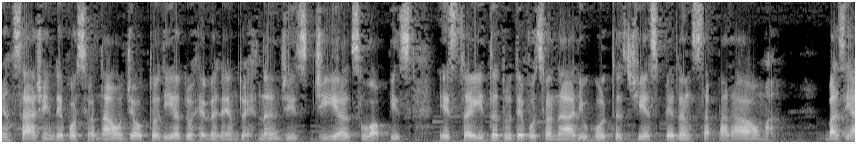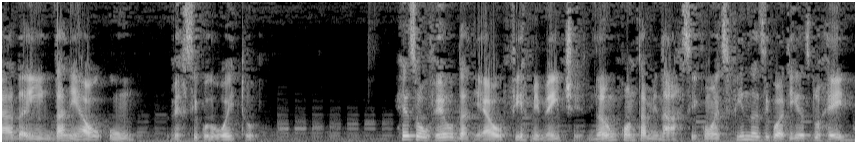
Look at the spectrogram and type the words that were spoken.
Mensagem devocional de autoria do Reverendo Hernandes Dias Lopes, extraída do devocionário Gotas de Esperança para a Alma, baseada em Daniel 1, versículo 8. Resolveu Daniel firmemente não contaminar-se com as finas iguarias do rei,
